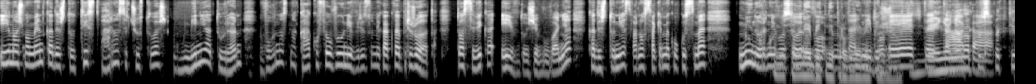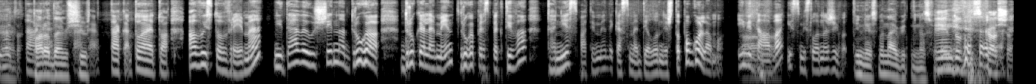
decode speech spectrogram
и имаш момент каде што ти стварно се чувствуваш миниатурен во однос на каков е овој универзум и каква е природата. Тоа се вика ейв доживување, каде што ние стварно сваќаме колку сме минорни Колку во се тој небитни во, проблеми, Да, точно. Ете, Менјање на така. перспективата. Така, Paradigm така, shift. Така, тоа е тоа. А во исто време ни дава и уште една друга друг елемент, друга перспектива да ние сватиме дека сме дел од нешто поголемо и ни дава и смисла на живот. И не сме најбитни на светот. End of discussion.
